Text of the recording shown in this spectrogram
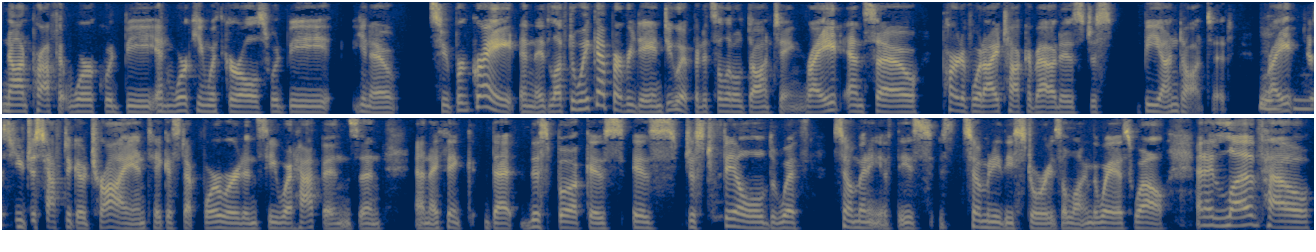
nonprofit work would be and working with girls would be, you know, super great and they'd love to wake up every day and do it, but it's a little daunting, right? And so part of what I talk about is just be undaunted, right? Mhm. Just you just have to go try and take a step forward and see what happens. And and I think that this book is is just filled with so many of these so many of these stories along the way as well. And I love how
